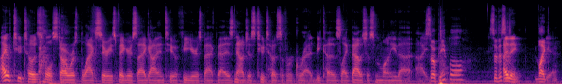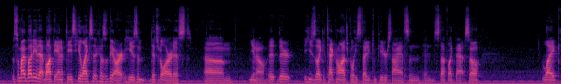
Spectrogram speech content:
I have two totes full of Star Wars Black Series figures that I got into a few years back. That is now just two totes of regret because like that was just money that I. So people, so this I is think- like, yeah. so my buddy that bought the NFTs, he likes it because of the art. He is a digital artist. Um, you know, it, there he's like a technological. He studied computer science and, and stuff like that. So, like,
